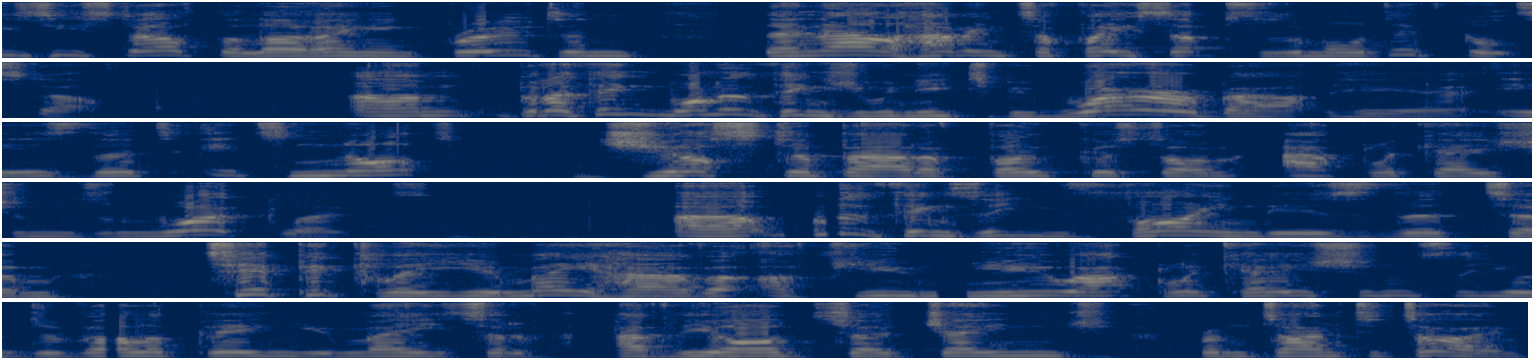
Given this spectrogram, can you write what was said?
easy stuff, the low-hanging fruit, and they're now having to face up to the more difficult stuff. Um, but I think one of the things you would need to be aware about here is that it's not just about a focus on applications and workloads. Uh, one of the things that you find is that um, typically you may have a, a, few new applications that you're developing. You may sort of have the odd uh, change from time to time,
